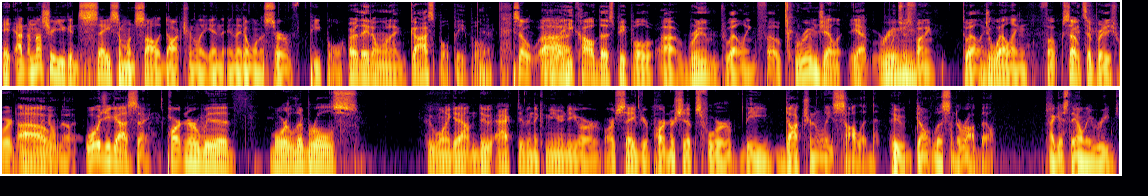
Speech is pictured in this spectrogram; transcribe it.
It, I'm not sure you can say someone's solid doctrinally and, and they don't want to serve people. or they don't want to gospel people. So, By the uh, way, he called those people uh, room dwelling folk, room gel, yeah, room which was funny. Dwelling. dwelling folks. So It's a British word. You uh, probably don't know it. What would you guys say? Partner with more liberals who want to get out and do active in the community, or or save your partnerships for the doctrinally solid who don't listen to Rob Bell? I guess they only read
